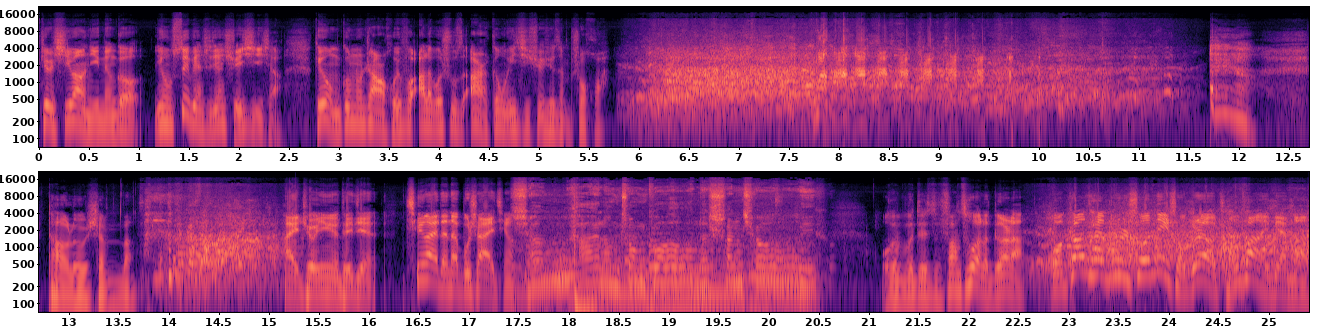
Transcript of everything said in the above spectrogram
就是希望你能够用碎片时间学习一下，给我们公众账号回复阿拉伯数字二，跟我一起学学怎么说话。套路深吧？爱车音乐推荐，亲爱的，那不是爱情。像海浪撞过了山丘，一我不对，放错了歌了。我刚才不是说那首歌要重放一遍吗？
